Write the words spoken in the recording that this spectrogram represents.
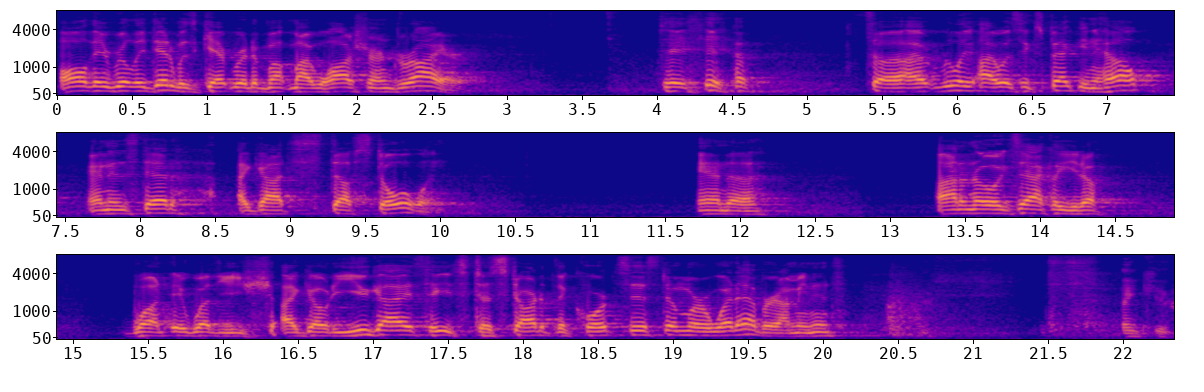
all they really did was get rid of my- washer and dryer. So I really, I was expecting help, and instead I got stuff stolen. And uh, I don't know exactly, you know, what, whether you, I go to you guys to, to start up the court system or whatever. I mean, it's, Thank you.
